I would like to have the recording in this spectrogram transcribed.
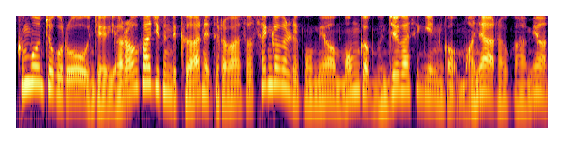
근본적으로 이제 여러 가지 근데 그 안에 들어가서 생각을 해보면 뭔가 문제가 생기는 거 뭐냐라고 하면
